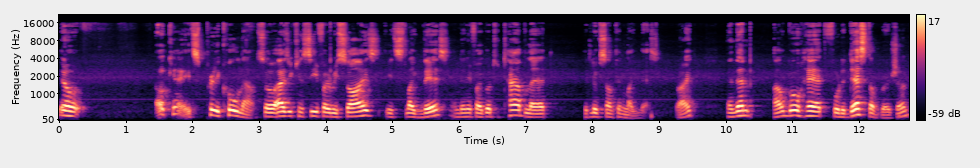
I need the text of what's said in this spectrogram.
You know, okay, it's pretty cool now. So as you can see, if I resize, it's like this, and then if I go to tablet, it looks something like this, right? And then I'll go ahead for the desktop version.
